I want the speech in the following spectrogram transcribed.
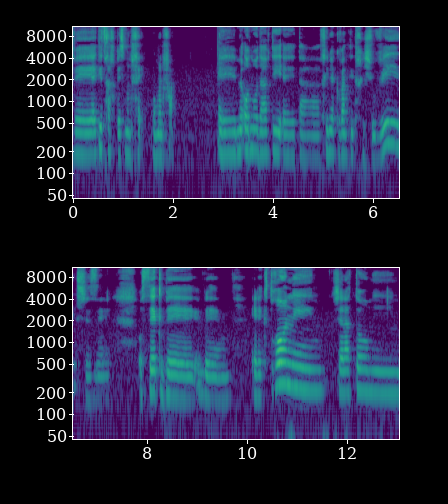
והייתי צריכה לחפש מנחה או מנחה. אה, מאוד מאוד אהבתי את הכימיה קוונטית חישובית שזה עוסק באלקטרונים של אטומים,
